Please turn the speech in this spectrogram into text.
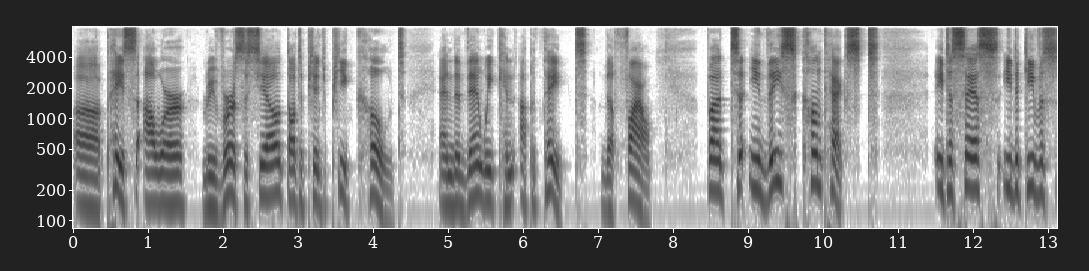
uh, paste our reverse shell.php code and then we can update the file. But in this context, it says it gives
